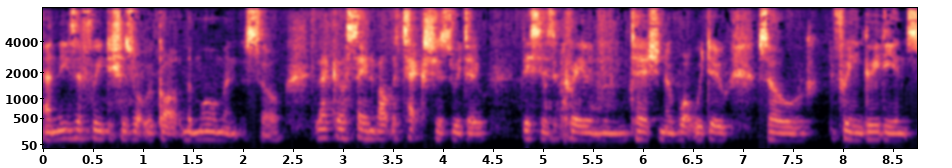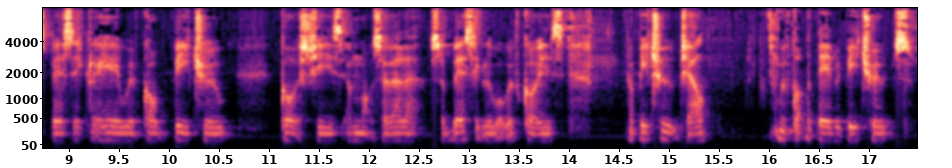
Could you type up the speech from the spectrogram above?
And these are three dishes what we've got at the moment. So like I was saying about the textures we do, this is a clear indication of what we do. So three ingredients basically here we've got beetroot, goat's cheese and mozzarella. So basically what we've got is a beetroot gel. We've got the baby beetroots,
